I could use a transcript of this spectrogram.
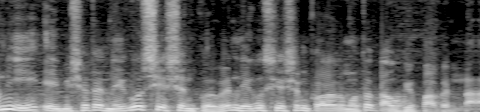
উনি এই বিষয়টা নেগোসিয়েশন করবেন। নেগোসিয়েশন করার মতো কাউকে পাবেন না।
